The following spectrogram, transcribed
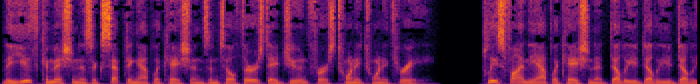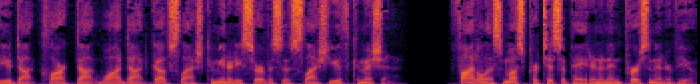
The Youth Commission is accepting applications until Thursday, June 1, 2023. Please find the application at www.clark.wa.gov/community services/youth commission. Finalists must participate in an in person interview.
